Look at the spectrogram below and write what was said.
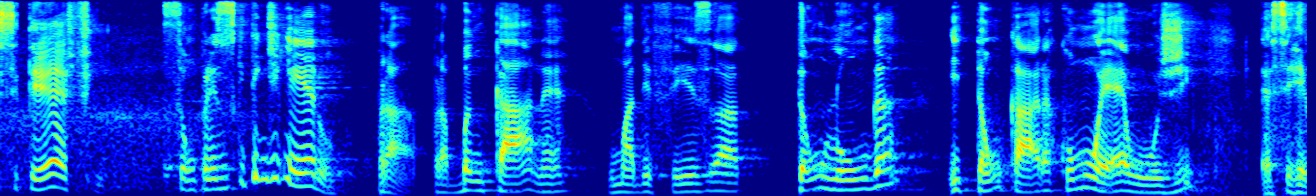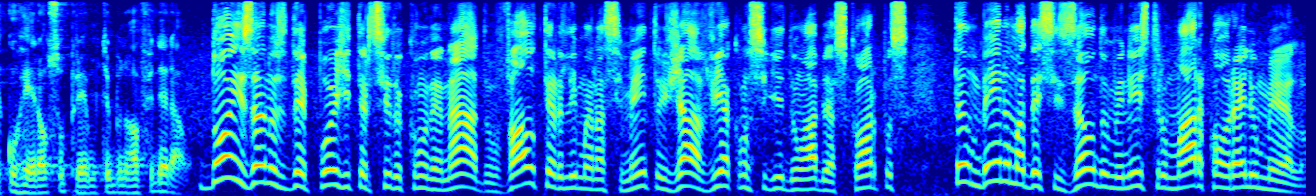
STF. São presos que têm dinheiro para bancar né, uma defesa tão longa e tão cara como é hoje é se recorrer ao Supremo Tribunal Federal. Dois anos depois de ter sido condenado, Walter Lima Nascimento já havia conseguido um habeas corpus, também numa decisão do ministro Marco Aurélio Melo.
